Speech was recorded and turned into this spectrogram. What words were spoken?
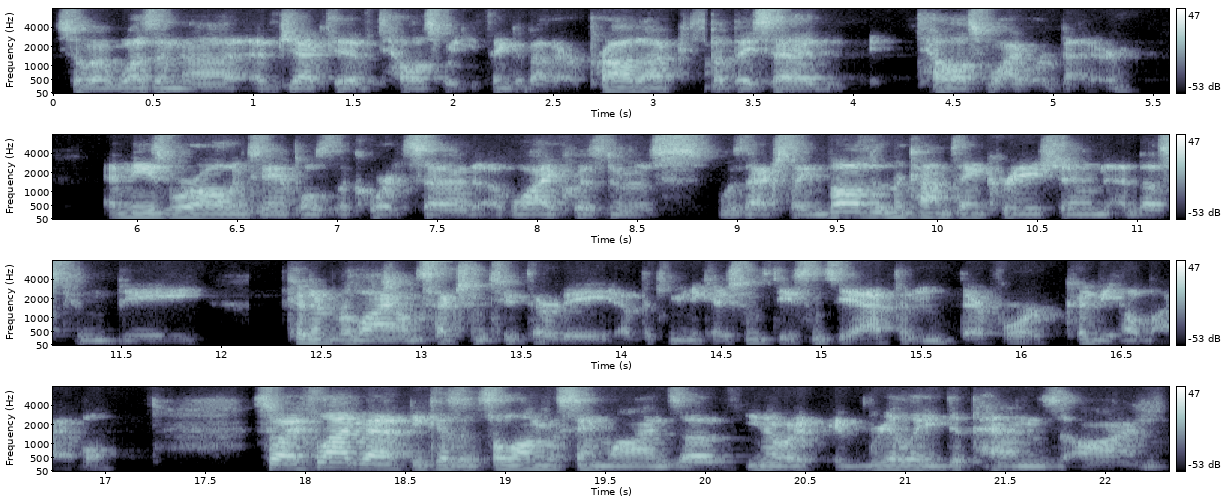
So it wasn't an objective, tell us what you think about our product, but they said, tell us why we're better. And these were all examples, the court said, of why Quiznos was actually involved in the content creation and thus couldn't be couldn't rely on Section 230 of the Communications Decency Act and therefore could be held liable. So I flag that because it's along the same lines of, you know, it, it really depends on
